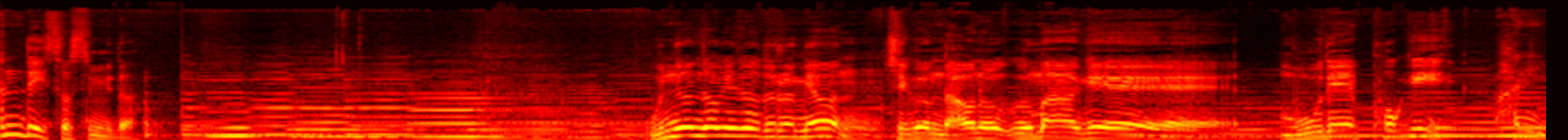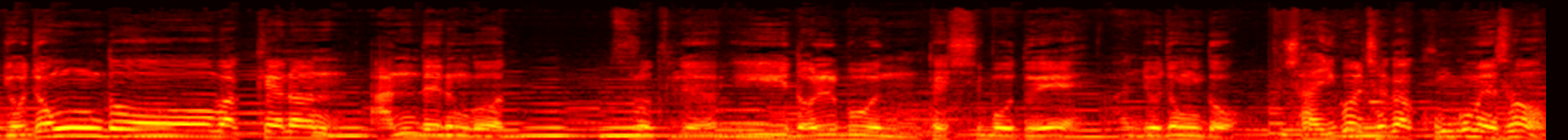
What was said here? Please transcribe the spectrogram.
한 대 있었습니다. 운전석에서 들으면 지금 나오는 음악의 무대 폭이 한 요 정도밖에는 안 되는 것으로 들려요. 이 넓은 대시보드에 한 요 정도. 자, 이걸 제가 궁금해서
